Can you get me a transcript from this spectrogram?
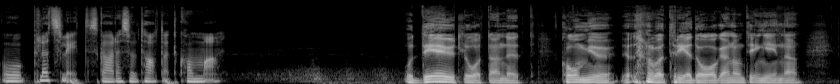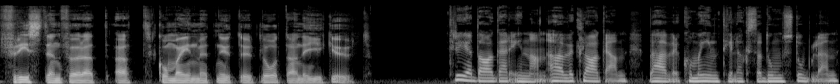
Och plötsligt ska resultatet komma. Och det utlåtandet kom ju, det var tre dagar någonting innan fristen för att, att komma in med ett nytt utlåtande gick ut. Tre dagar innan överklagan behöver komma in till Högsta domstolen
